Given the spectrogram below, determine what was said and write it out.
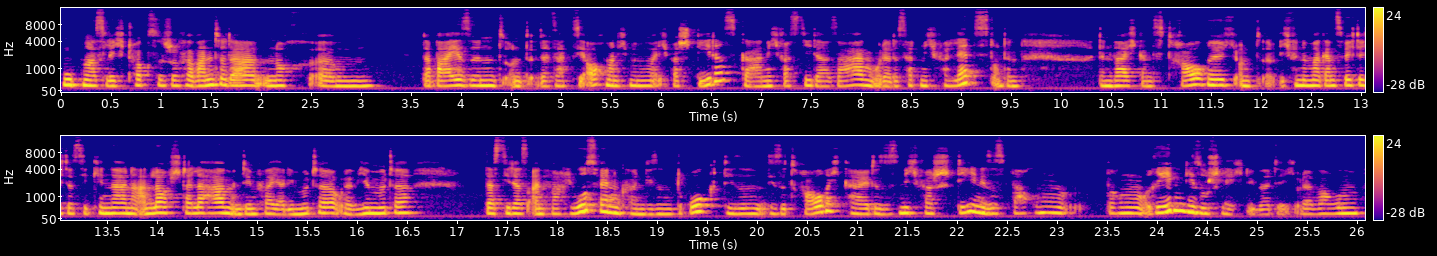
mutmaßlich toxische Verwandte da noch ähm, dabei sind und da sagt sie auch manchmal, ich verstehe das gar nicht, was die da sagen oder das hat mich verletzt und dann dann war ich ganz traurig und ich finde immer ganz wichtig, dass die Kinder eine Anlaufstelle haben, in dem Fall ja die Mütter oder wir Mütter, dass die das einfach loswerden können, diesen Druck, diese, diese Traurigkeit, dieses Nicht-Verstehen, dieses Warum, warum reden die so schlecht über dich oder warum,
